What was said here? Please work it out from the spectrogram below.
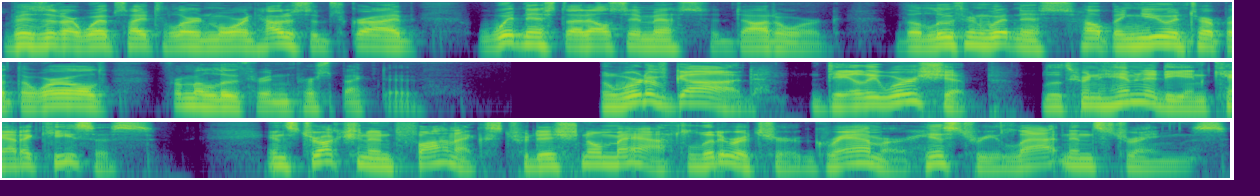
Visit our website to learn more and how to subscribe, witness.lcms.org. The Lutheran Witness, helping you interpret the world from a Lutheran perspective. The Word of God, daily worship, Lutheran hymnody and catechesis, instruction in phonics, traditional math, literature, grammar, history, Latin, and strings.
